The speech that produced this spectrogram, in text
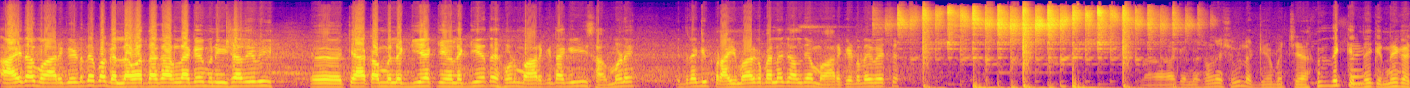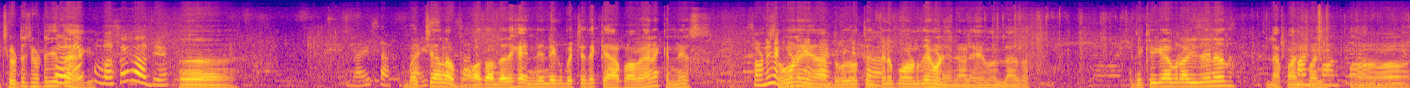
ਆਏ ਤਾਂ ਮਾਰਕੀਟ ਤੇ ਆਪਾਂ ਗੱਲਾਂ ਬਾਤਾਂ ਕਰਨ ਲੱਗੇ ਮਨੀਸ਼ਾ ਦੀ ਵੀ ਕਿਆ ਕੰਮ ਲੱਗੀ ਹੈ ਕਿਉਂ ਲੱਗੀ ਹੈ ਤੇ ਹੁਣ ਮਾਰਕੀਟ ਆ ਗਈ ਸਾਹਮਣੇ। ਇਧਰ ਆ ਗਈ ਪ੍ਰਾਈਮਾਰਕ ਪਹਿਲਾਂ ਚੱਲਦੇ ਆ ਮਾਰਕੀਟ ਦੇ ਵਿੱਚ। ਆ ਕਿੰਨੇ ਸੋਹਣੇ ਸ਼ੂ ਲੱਗੇ ਆ ਬੱਚਿਆਂ ਦੇ। ਕਿੰਨੇ ਕਿੰਨੇ ਕਾ ਛੋਟੇ ਛੋਟੇ ਜਿਹੇ ਤਾਂ ਹੈਗੇ। ਬਸ ਕਰਦੇ ਆ। ਹਾਂ। ਨਾਈਸ ਆ ਬੱਚਿਆਂ ਦਾ ਬਹੁਤ ਆਉਂਦਾ। ਦੇਖਿਆ ਇੰਨੇ ਕੁ ਬੱਚੇ ਤੇ ਕਿਆ ਪਾਵੇ ਹੈ ਨਾ ਕਿੰਨੇ ਸੋਹਣੇ ਲੱਗੇ ਸੋਹਣੇ ਆ ਦੋ ਦੋ ਤਿੰਨ ਤਿੰਨ ਪਾਉਂਡ ਦੇ ਹੋਣੇ ਨਾਲੇ ਇਹ ਮੈਨੂੰ ਲੱਗਦਾ। ਦੇਖੀ ਕਿਆ ਪ੍ਰਾਈਸ ਹੈ ਇਹਨਾਂ ਦਾ? ਲੈ ਪੰਜ ਪੰਜ ਹਾਂ।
